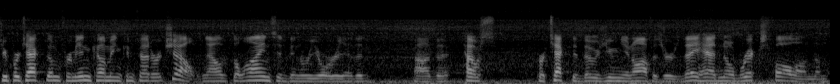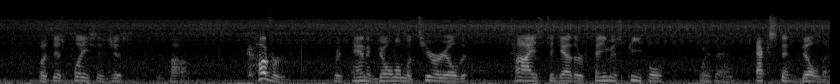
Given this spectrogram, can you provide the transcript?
to protect them from incoming Confederate shells. Now that the lines had been reoriented, uh, the house protected those Union officers. They had no bricks fall on them, but this place is just uh, covered with anecdotal material that ties together famous people with an extant building.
